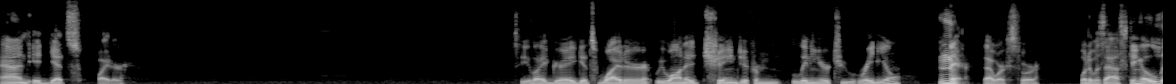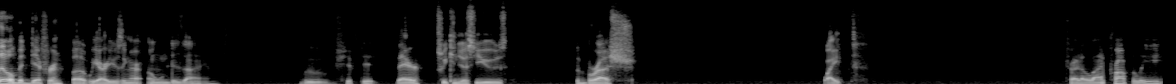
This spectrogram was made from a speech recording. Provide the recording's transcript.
and it gets whiter. See, light gray gets whiter. We want to change it from linear to radial. And there, that works for what it was asking. A little bit different, but we are using our own designs. Move, shift it there. So we can just use the brush, white, try to line properly,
